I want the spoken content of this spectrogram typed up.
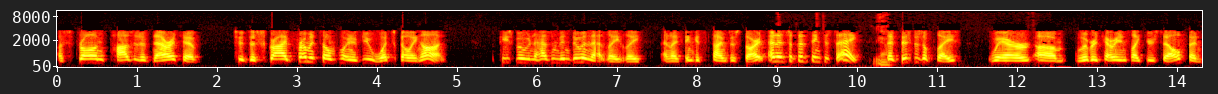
a strong positive narrative to describe from its own point of view what's going on. The peace movement hasn't been doing that lately, and I think it's time to start. And it's a good thing to say yeah. that this is a place where um, libertarians like yourself and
